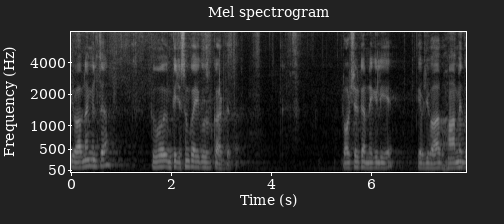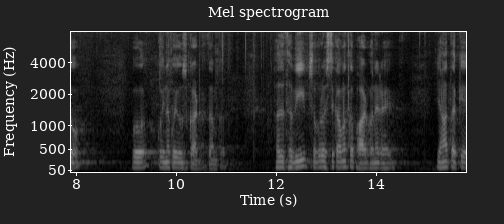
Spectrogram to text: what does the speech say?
जवाब ना मिलता तो वो उनके जिसम का एक उज्व काट देता। टॉर्चर करने के लिए कि अब जवाब हाँ में दो, वो कोई ना कोई उज़व काट देता उनका। हज़रत हबीब सब्र इस्तकामत का पहाड़ बने रहे। यहाँ तक कि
